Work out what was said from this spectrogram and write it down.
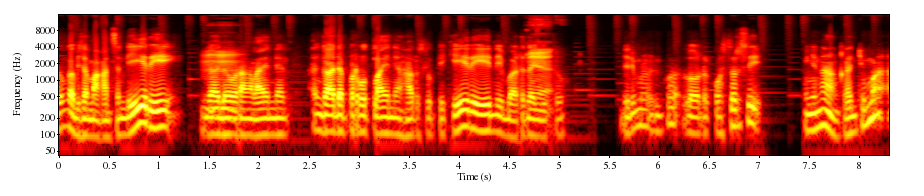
lu nggak bisa makan sendiri. Nggak ada Hmm. orang lain yang nggak ada perut lain yang harus lu pikirin ibaratnya Iya. gitu. Jadi menurut gua roller coaster sih menyenangkan. Cuma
